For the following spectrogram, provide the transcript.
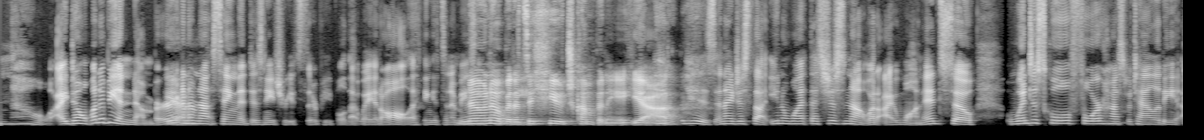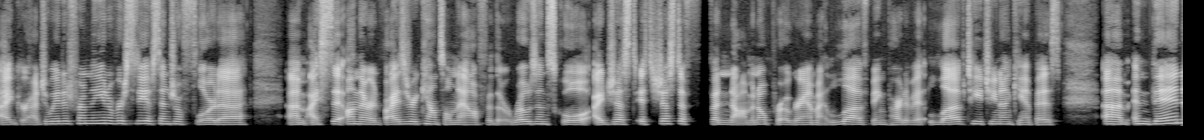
no, I don't want to be a number. Yeah. And I'm not saying that Disney treats their people that way at all. I think it's an amazing No, no, company. but it's a huge company. Yeah. It is. And I just thought, you know what? That's just not what I wanted. So went to school for hospitality. I graduated from the University of Central Florida. Um, I sit on their advisory council now for their Rosen School. I just, it's just a phenomenal program. I love being part of it, love teaching on campus. Um, and then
